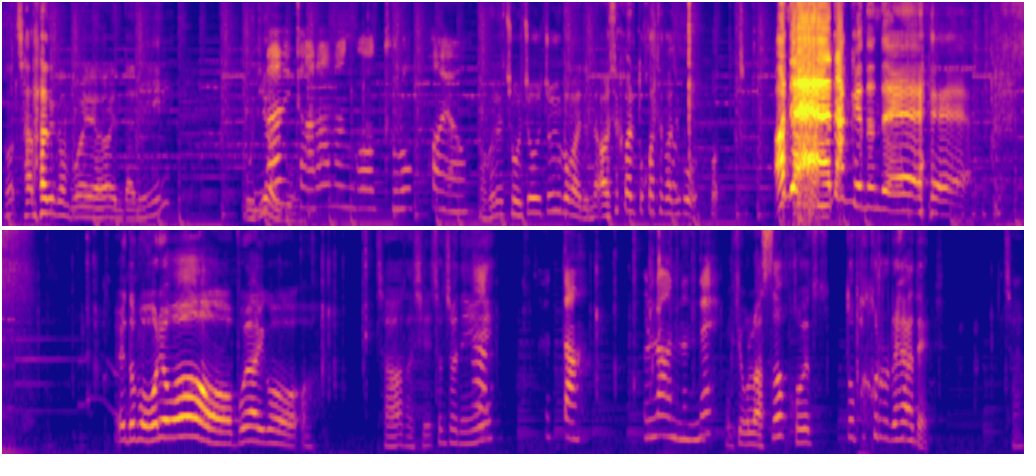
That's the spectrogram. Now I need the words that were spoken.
어? 잘하는 건 뭐예요 엔단이? 어디야 이거? 잘하는 거 드로퍼요. 아 그래 저, 저 저기로 가야 되네. 아 색깔이 똑같아가지고 어, 저- 안돼! 딱 깼는데 에, 너무 어려워 뭐야 이거 어. 자 다시 천천히 아. 됐다. 올라왔는데? 오케이 올라왔어 거기 또 파크로를 해야 돼자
